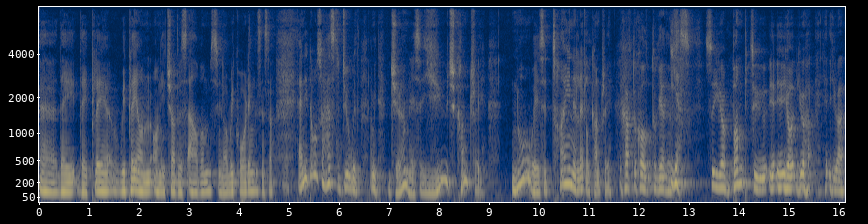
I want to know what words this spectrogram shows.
Uh, they they play we play on on each other's albums, you know, recordings and stuff, and it also has to do with. I mean, Germany is a huge country. Norway is a tiny little country. You have to hold together. Yes. So you're bumped to you're you're you are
